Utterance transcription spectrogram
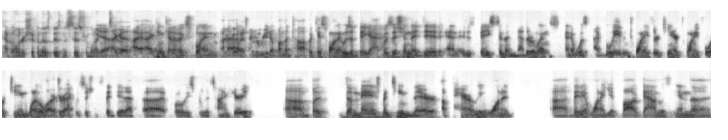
have ownership in those businesses, from what yeah, I can tell. Yeah, I, I, can kind of explain. I, I tried to read up on the Topicus one. It was a big acquisition they did, and it is based in the Netherlands. And it was, I believe, in 2013 or 2014, one of the larger acquisitions they did at, uh, at least for the time period. Uh, but the management team there apparently wanted uh, they didn't want to get bogged down within the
